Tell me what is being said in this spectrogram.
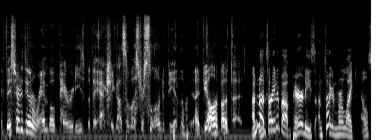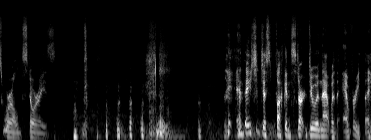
If they started doing Rambo parodies, but they actually got Sylvester Stallone to be in them, I'd be all about that. I'm not talking about parodies. I'm talking more like Elseworld stories. and they should just fucking start doing that with everything.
